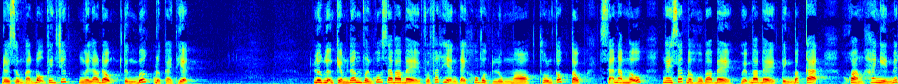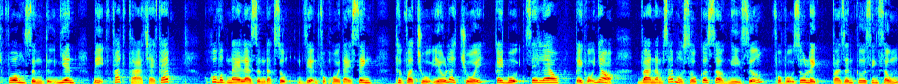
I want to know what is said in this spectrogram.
đời sống cán bộ viên chức, người lao động từng bước được cải thiện. Lực lượng kiểm lâm vườn quốc gia Ba Bể vừa phát hiện tại khu vực Lùng Mò, thôn Cốc Tộc, xã Nam Mẫu, ngay sát bờ hồ Ba Bể, huyện Ba Bể, tỉnh Bắc Cạn, khoảng 2.000 m2 rừng tự nhiên bị phát phá trái phép. Khu vực này là rừng đặc dụng, diện phục hồi tái sinh, thực vật chủ yếu là chuối, cây bụi, dây leo, cây gỗ nhỏ và nằm sát một số cơ sở nghỉ dưỡng, phục vụ du lịch và dân cư sinh sống.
